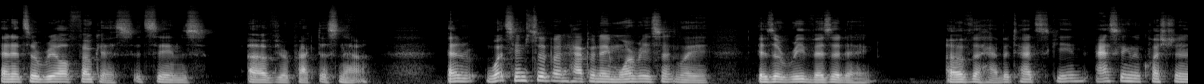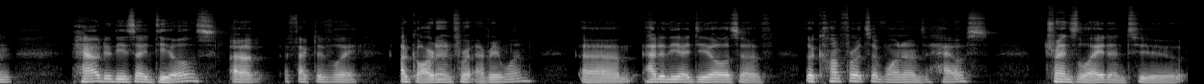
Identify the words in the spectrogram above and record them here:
And it's a real focus, it seems, of your practice now. And what seems to have been happening more recently is a revisiting of the habitat scheme, asking the question how do these ideals of effectively a garden for everyone, um, how do the ideals of the comforts of one's house translate into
